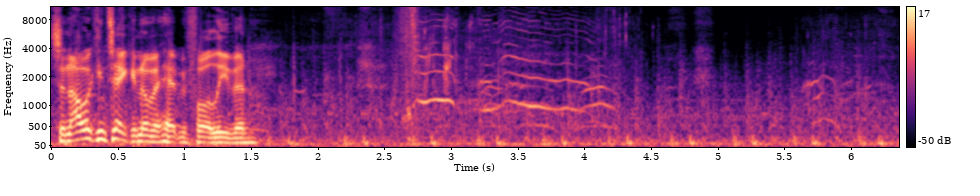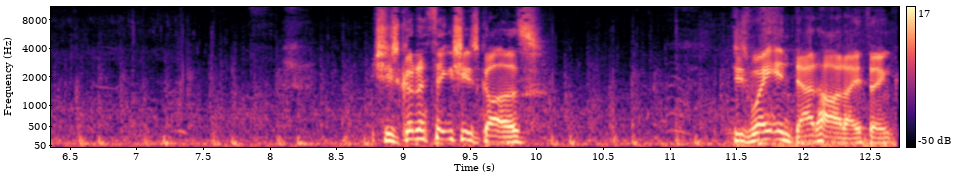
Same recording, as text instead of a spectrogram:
So now we can take another hit before leaving. She's gonna think she's got us. She's waiting dead hard, I think.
